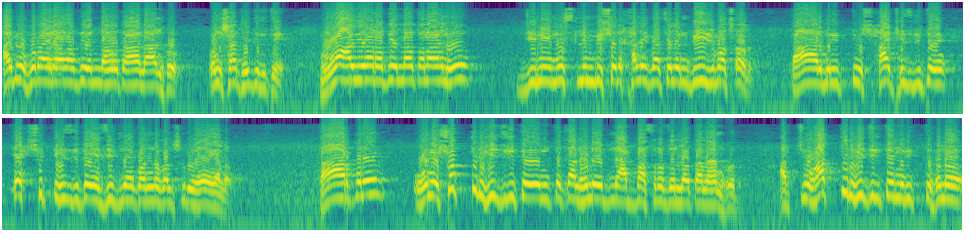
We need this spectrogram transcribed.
আবু হুরায়রা রাদিয়াল্লাহু তাআলা আনহু 59 হিজরিতে মুআবিয়া রাদিয়াল্লাহু তাআলা আনহু, যিনি মুসলিম বিশ্বের খলিফা ছিলেন 20 বছর, তার মৃত্যু 60 হিজরিতে 61 হিজরিতে ইয়াজিদ নিয়ে গন্ডগোল শুরু হয়ে গেল। তারপরে 69 হিজরিতে ইন্তেকাল হলো ইবনে আব্বাস রাদিয়াল্লাহু তাআলা আনহুর। আর 74 হিজরিতে মৃত্যু হলো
